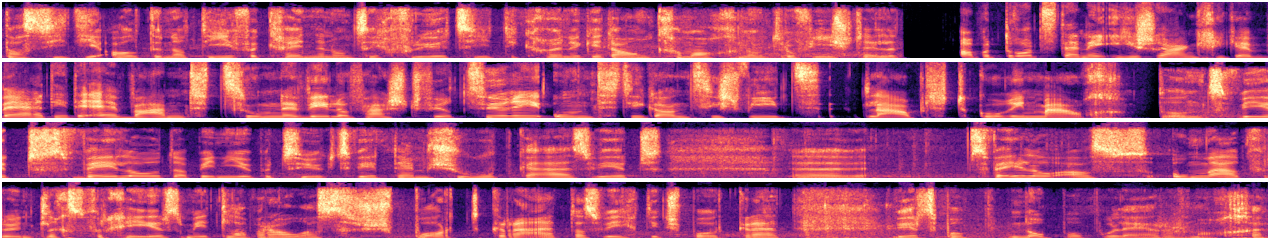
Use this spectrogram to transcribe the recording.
dass sie die Alternativen kennen und sich frühzeitig können Gedanken machen und darauf einstellen. Aber trotz dieser Einschränkungen werde der Event zum Velofest für Zürich und die ganze Schweiz, glaubt Corinne Mauch. Und wird das Velo, da bin ich überzeugt, wird dem Schub geben, es wird äh, das Velo als umweltfreundliches Verkehrsmittel, aber auch als Sportgerät, als wichtiges Sportgerät, wird es noch populärer machen.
